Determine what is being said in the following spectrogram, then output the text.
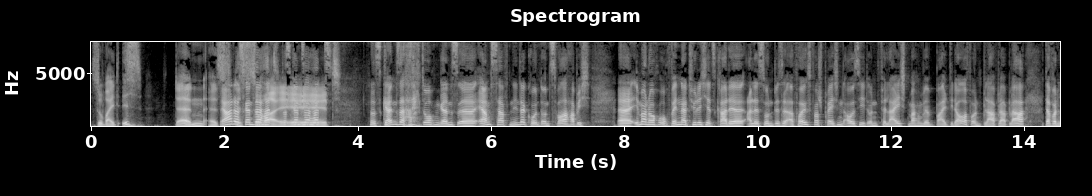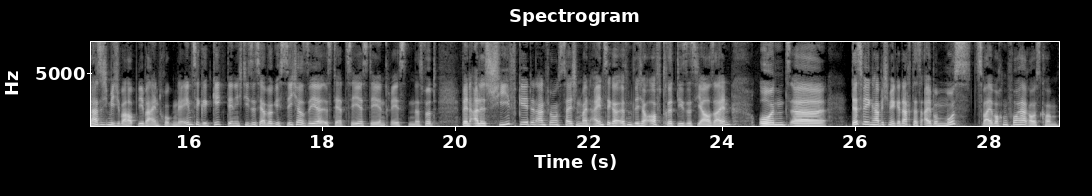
so weit ist. Denn es Ja, das ist Ganze hat- soweit. das Ganze hat- Das Ganze hat auch einen ganz äh, ernsthaften Hintergrund und zwar habe ich äh, immer noch, auch wenn natürlich jetzt gerade alles so ein bisschen erfolgsversprechend aussieht und vielleicht machen wir bald wieder auf und bla bla bla, davon lasse ich mich überhaupt nie beeindrucken. Der einzige Gig, den ich dieses Jahr wirklich sicher sehe, ist der CSD in Dresden. Das wird, wenn alles schief geht, in Anführungszeichen, mein einziger öffentlicher Auftritt dieses Jahr sein und äh, Deswegen habe ich mir gedacht, das Album muss zwei Wochen vorher rauskommen.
